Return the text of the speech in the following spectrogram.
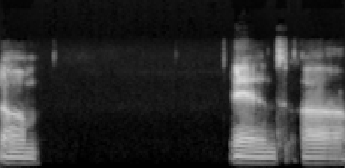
Um, and uh,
